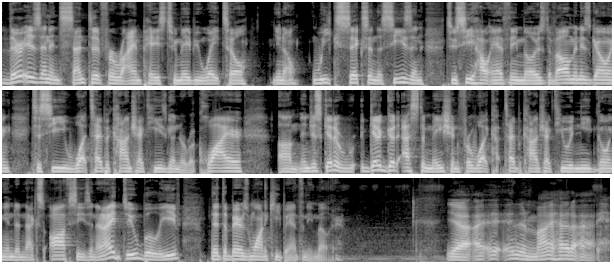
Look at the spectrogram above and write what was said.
there is an incentive for Ryan Pace to maybe wait till, you know, week six in the season to see how Anthony Miller's development is going, to see what type of contract he's going to require. Um, and just get a get a good estimation for what type of contract he would need going into next offseason. And I do believe that the Bears want to keep Anthony Miller. Yeah, I, and in my head, I,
